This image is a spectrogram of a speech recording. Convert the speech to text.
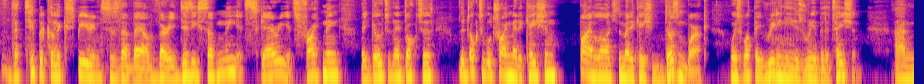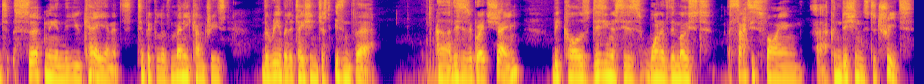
the typical experience is that they are very dizzy suddenly. It's scary. It's frightening. They go to their doctor. The doctor will try medication. By and large, the medication doesn't work, whereas what they really need is rehabilitation. And certainly in the UK, and it's typical of many countries, the rehabilitation just isn't there. Uh, this is a great shame because dizziness is one of the most satisfying uh, conditions to treat.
